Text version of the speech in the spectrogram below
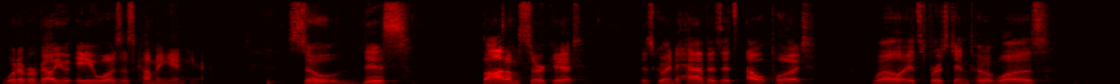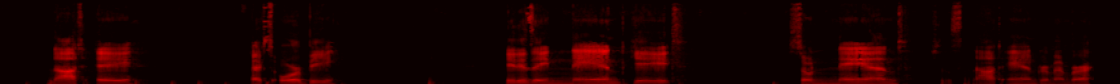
Whatever value A was is coming in here. So this bottom circuit is going to have as its output, well, its first input was not A, XOR B. It is a NAND gate. So NAND, so it's not AND, remember.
